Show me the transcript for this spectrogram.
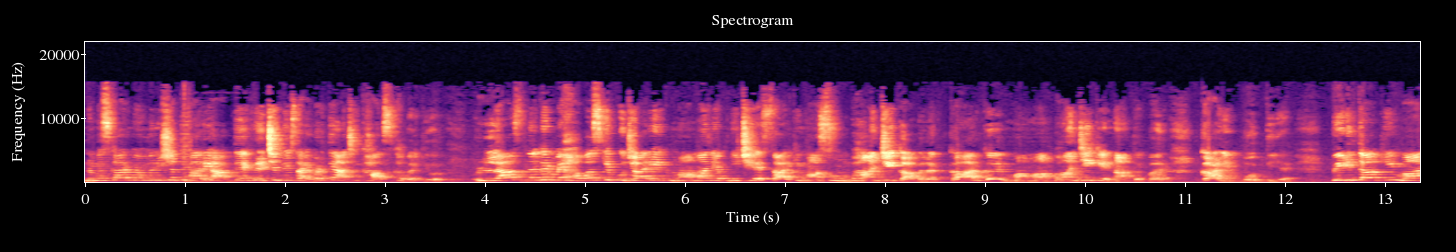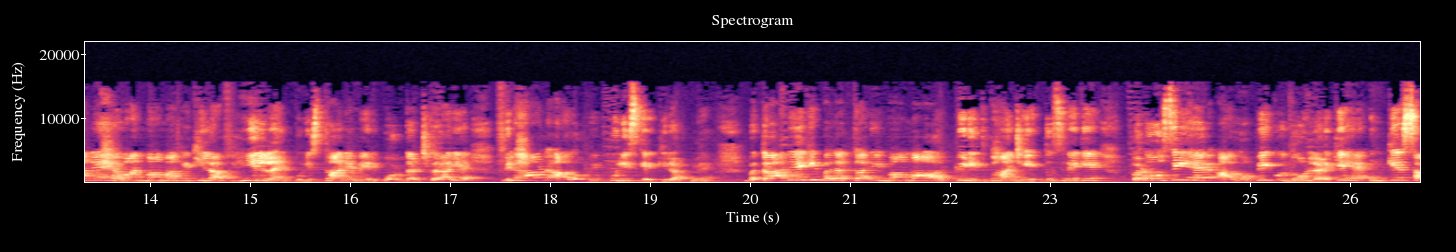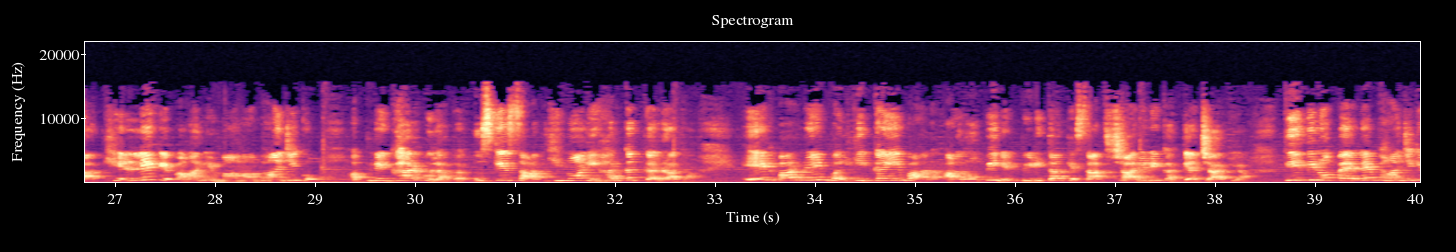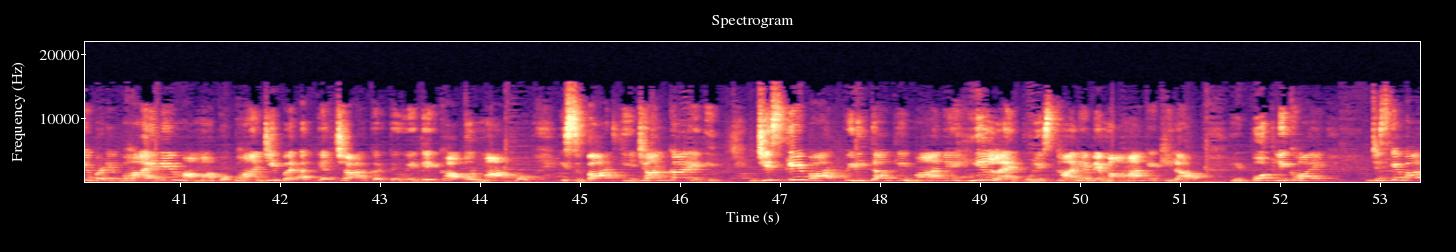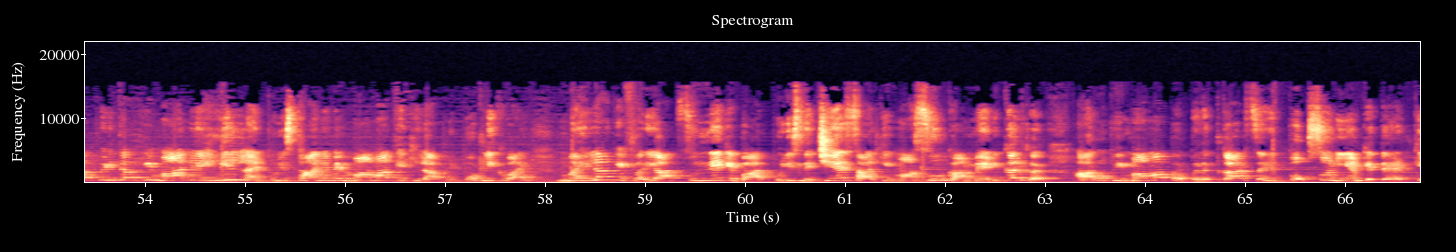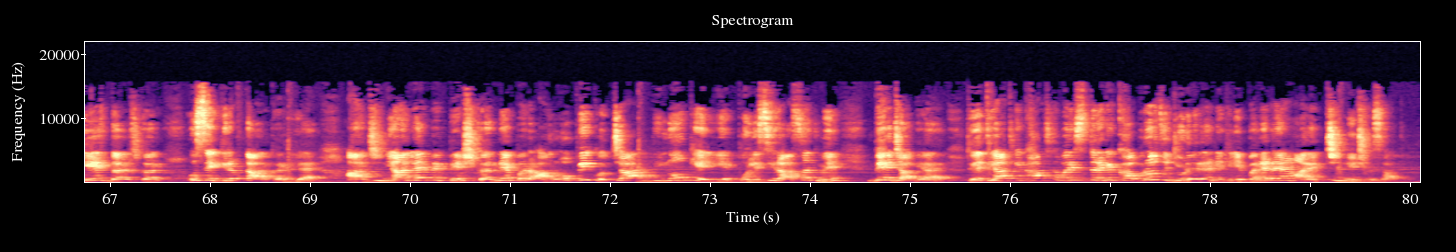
नमस्कार मैं मनीषा तिवारी। देख रहे न्यूज़ आए बढ़ते आज की खास खबर की ओर। उल्लासनगर में हवस के पुजारी एक मामा ने अपनी छह साल की मासूम भांजी का बलात्कार कर मामा भांजी के नाते पर काली पोत दी है। पीड़िता की माँ ने हैवान मामा के खिलाफ हील लाइन पुलिस थाने में रिपोर्ट दर्ज कराई है। फ़िलहाल आरोपी पुलिस के गिरफ्त में। बता दें कि बलात्कारी मामा और पीड़ित भांजी एक दूसरे के पड़ोसी हैं। आरोपी को दो लड़के हैं। उनके साथ खेलने के बहाने मामा भांजी को अपने घर बुलाकर उसके साथ घिनौनी हरकत कर रहा था। एक बार नहीं, बल्कि कई बार आरोपी ने पीड़िता के साथ शारीरिक अत्याचार किया। तीन दिनों पहले भांजी के बड़े भाई ने मामा को भांजी पर अत्याचार करते हुए देखा और माँ को इस बात की जानकारी दी, जिसके बाद पीड़िता की माँ ने हील लाइन पुलिस थाने में मामा के खिलाफ रिपोर्ट लिखवाई, जिसके बाद पीड़िता की माँ ने हील लाइन पुलिस थाने में मामा के खिलाफ रिपोर्ट लिखवाई। महिला की फरियाद सुनने के बाद पुलिस ने छह साल की मासूम का मेडिकल कर आरोपी मामा पर बलात्कार सहित पोक्सो नियम के तहत केस दर्ज कर उसे गिरफ़्तार कर लिया है। आज न्यायालय में पेश करने पर आरोपी को चार दिनों के लिए पुलिस हिरासत में भेजा गया है। तो ये थी आज की खास खबर इस तरह के खबरों से जुड़े रहने के लिए बने रहे हमारे न्यूज़ के साथ।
